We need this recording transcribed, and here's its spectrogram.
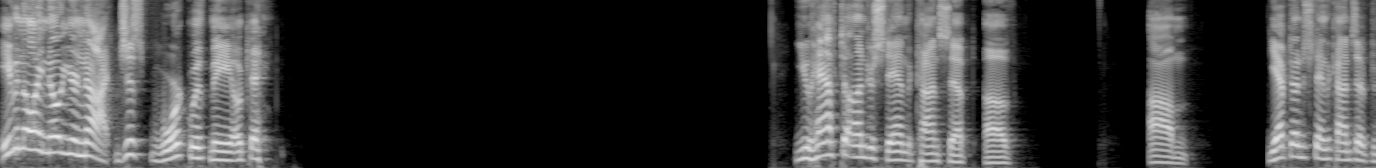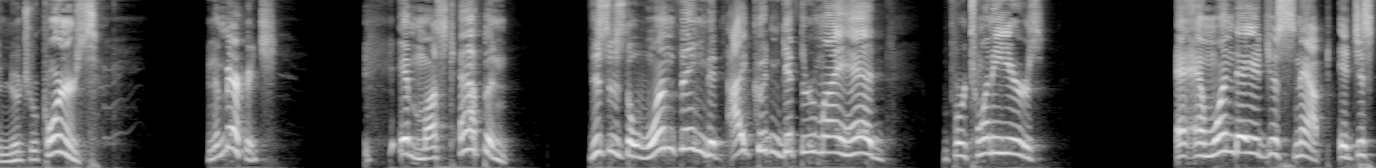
Even though I know you're not, just work with me, okay? You have to understand the concept of um, you have to understand the concept of neutral corners in a marriage. It must happen. This is the one thing that I couldn't get through my head for 20 years. And one day it just snapped. It just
